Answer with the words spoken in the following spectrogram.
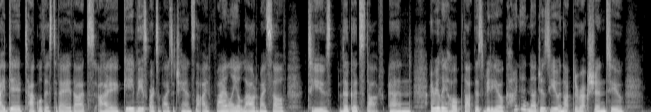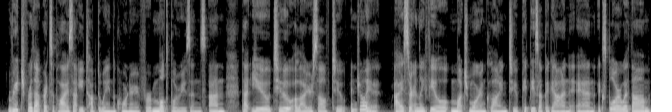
I did tackle this today, that I gave these art supplies a chance, that I finally allowed myself to use the good stuff. And I really hope that this video kind of nudges you in that direction to reach for that art supplies that you tucked away in the corner for multiple reasons, and that you too allow yourself to enjoy it. I certainly feel much more inclined to pick these up again and explore with them.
